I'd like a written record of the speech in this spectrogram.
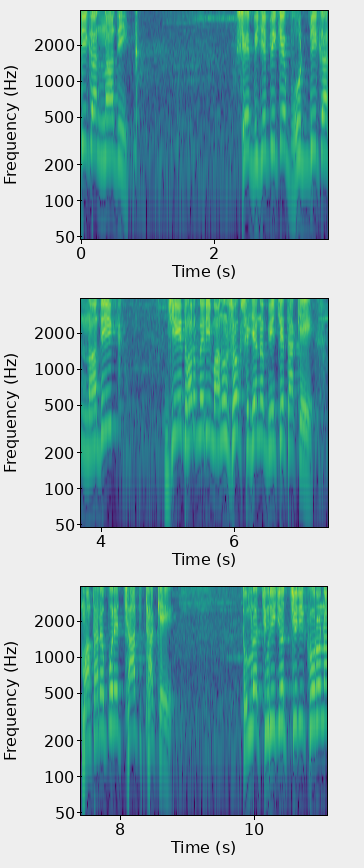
দিক আর না দিক। সে বিজেপিকে ভোট দিক আর না দিক, যে ধর্মেরই মানুষ হোক, সে যেন বেঁচে থাকে, মাথার ওপরে ছাদ থাকে। তোমরা চুরি জোচ্চুরি করো না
